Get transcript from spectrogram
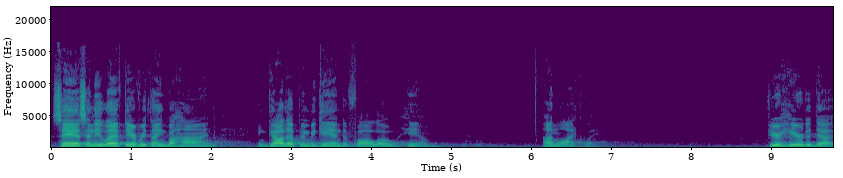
says, And he left everything behind and got up and began to follow him. Unlikely. If you're here today,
